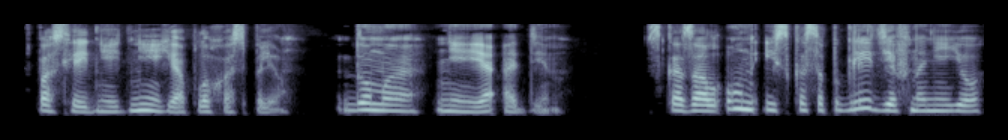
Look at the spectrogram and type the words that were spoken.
«В последние дни я плохо сплю. Думаю, не я один», — сказал он, искоса поглядев на нее.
